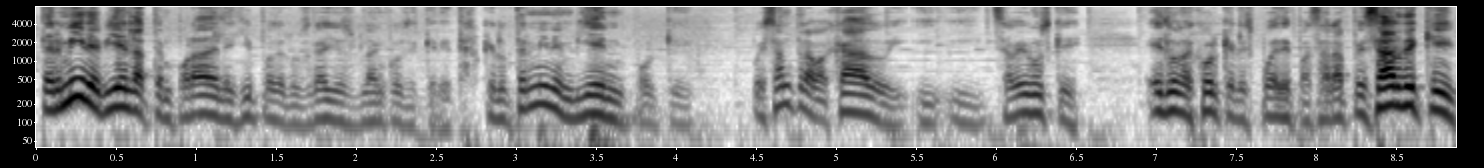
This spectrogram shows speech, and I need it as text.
termine bien la temporada del equipo de los Gallos Blancos de Querétaro, que lo terminen bien porque pues han trabajado y sabemos que es lo mejor que les puede pasar, a pesar de que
